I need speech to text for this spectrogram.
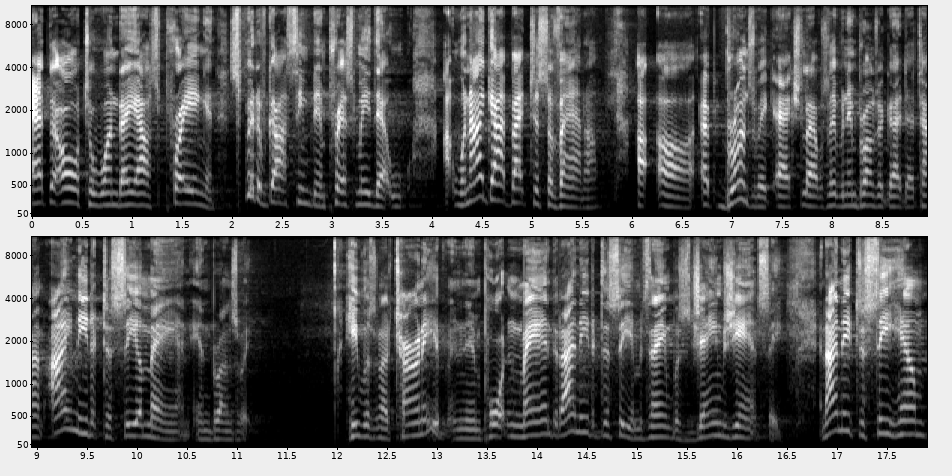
at the altar one day, I was praying, and Spirit of God seemed to impress me that when I got back to Savannah, uh, uh, Brunswick, actually, I was living in Brunswick at that time, I needed to see a man in Brunswick. He was an attorney, an important man that I needed to see him. His name was James Yancey. And I need to see him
